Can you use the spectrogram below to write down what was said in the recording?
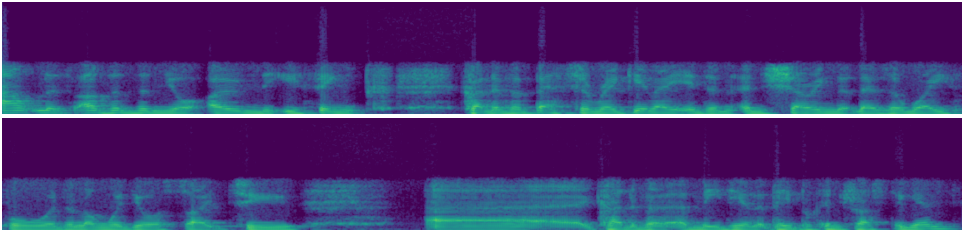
outlets other than your own that you think kind of are better regulated and, and showing that there's a way forward along with your site to uh, kind of a, a media that people can trust again?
